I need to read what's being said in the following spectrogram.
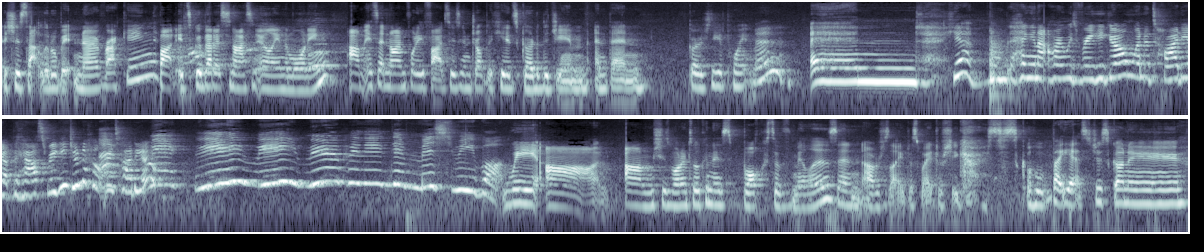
It's just that little bit nerve wracking, but it's good that it's nice and early in the morning. Um, it's at 9.45, so he's gonna drop the kids, go to the gym, and then go to the appointment. And yeah, I'm hanging at home with Rigi girl. I'm gonna tidy up the house. Rigi, do you wanna help me tidy up? Box. We are. Um, she's wanted to look in this box of Miller's and I was just like, just wait till she goes to school. But yes, just gonna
